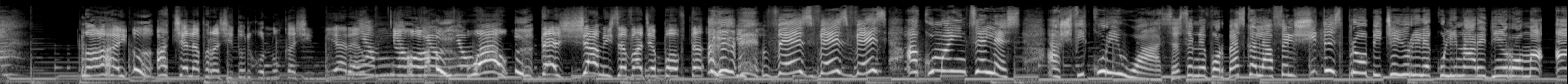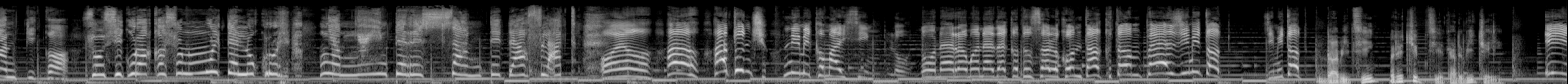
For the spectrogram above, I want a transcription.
Ai, acele prăjituri cu nucă și miere. Miau, miau, miau, miau. Wow, deja mi se face poftă. Vezi, vezi, vezi? Acum ai înțeles. Aș fi curioasă să ne vorbească la fel și despre obiceiurile culinare din Roma antică. Sunt sigură că sunt multe lucruri miam, miam, interesante de aflat. O, a, Atunci, nimic mai simplu. Nu ne rămâne decât să-l contactăm pe Zimitot Zimitot, Daviții, recepție ca de obicei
